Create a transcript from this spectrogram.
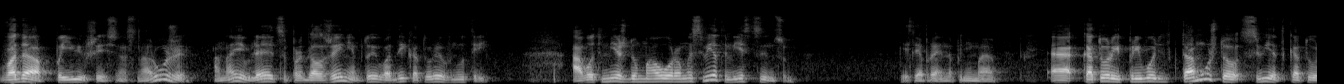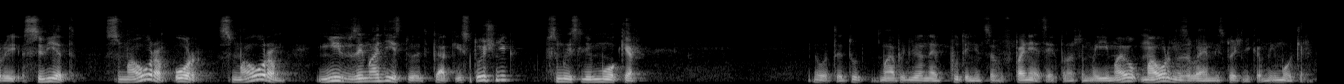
вода, появившаяся снаружи, она является продолжением той воды, которая внутри. А вот между маором и светом есть цинцум, если я правильно понимаю, э, который приводит к тому, что свет, который свет с маором, ор с маором, не взаимодействует как источник, в смысле мокер. Вот и тут определенная путаница в понятиях, потому что мы и маор называем источником, и мокер –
